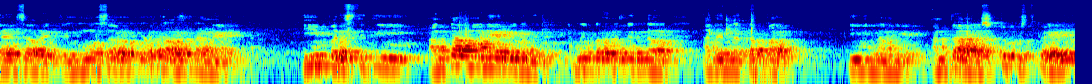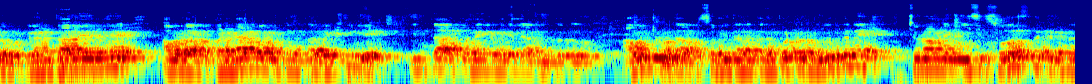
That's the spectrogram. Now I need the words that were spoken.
ಎರಡು ಸಾವಿರ ಆಯ್ತು. ಇನ್ನು ಮೂರು ಸಾವಿರ ಕೂಡ ಕವರ್ ಹಣ ಇರಲಿಲ್ಲ ಈ ಪರಿಸ್ಥಿತಿ ಅಂತ ಮಾನ್ಯರಿಗೆ ಬಂದಿದೆ. ನಮಗೆ ಬರೋದ್ರಿಂದ ಅದನ್ನ ತಪ್ಪಲ್ಲ. ಈಗ ನಮಗೆ ಅಂತ ಅಷ್ಟು ಪುಸ್ತಕ ಹೇಳೋರು ಗ್ರಂಥಾಲಯವೇ ಅವರ ಭಂಡಾರವಾಗಿದ್ದಂಥ ವ್ಯಕ್ತಿಗೆ ಇಂಥ ಕೊನೆಗಳಿಗೆ ಆದಂಥದ್ದು. ಅವರಿಂದ ಸಂವಿಧಾನ ತಂದುಕೊಟ್ಟವ್ರ ವಿರುದ್ಧನೇ ಚುನಾವಣೆ ನಿಲ್ಲಿಸಿ ಸೋಲಿಸ್ತಕ್ಕಂಥ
